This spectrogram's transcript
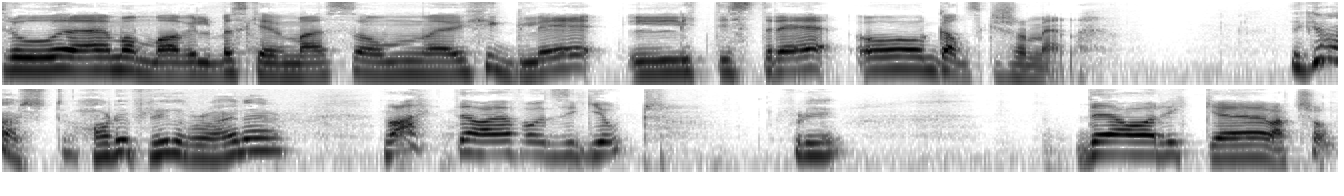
tror eh, mamma ville beskrevet meg som eh, hyggelig, litt distré og ganske sjarmerende. Ikke verst. Har du flydd Ryanair? Nei, det har jeg faktisk ikke gjort. Fordi? Det har ikke vært sånn.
